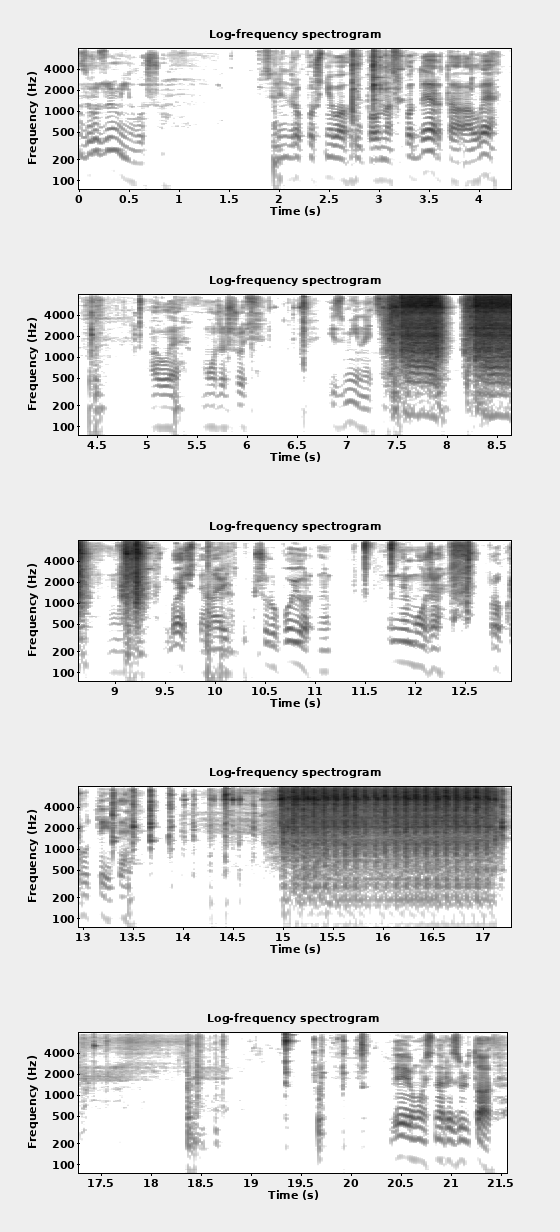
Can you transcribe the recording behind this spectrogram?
Зрозуміло, що циліндропоршньова група у нас подерта, але, але може щось і зміниться. Бачите, навіть шуруповерт не, не може прокрутити. Дивимось на результат.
